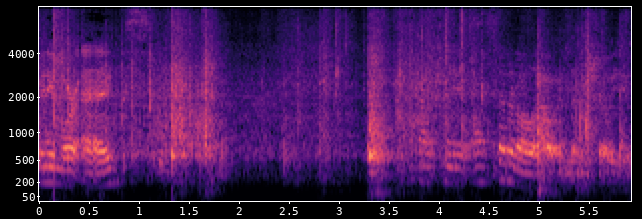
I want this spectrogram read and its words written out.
We need more eggs. Actually, I'll set it all out and then show you.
